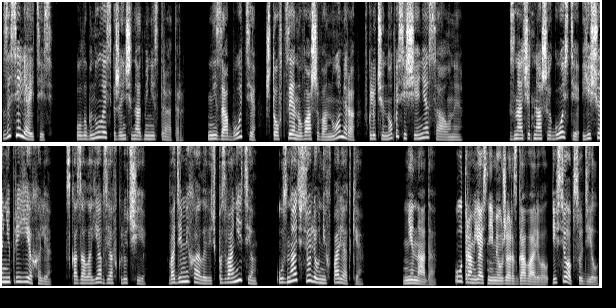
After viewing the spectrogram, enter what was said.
заселяйтесь», — улыбнулась женщина-администратор. «Не забудьте, что в цену вашего номера включено посещение сауны». «Значит, наши гости еще не приехали», — сказала я, взяв ключи. «Вадим Михайлович, позвоните им, узнать, все ли у них в порядке». «Не надо», Утром я с ними уже разговаривал и все обсудил.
